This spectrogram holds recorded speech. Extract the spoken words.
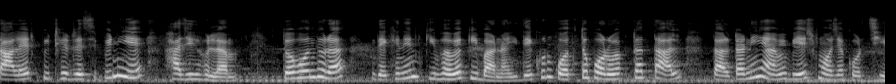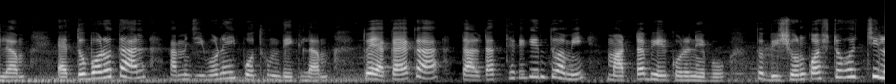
তালের পিঠের রেসিপি নিয়ে হাজির হলাম। তো বন্ধুরা, দেখে নিন কীভাবে কি বানাই। দেখুন কত বড় একটা তাল। তালটা নিয়ে আমি বেশ মজা করছিলাম। এত বড় তাল আমি জীবনেই প্রথম দেখলাম। তো একা একা তালটার থেকে কিন্তু আমি মাঠটা বের করে নেব। তো ভীষণ কষ্ট হচ্ছিল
